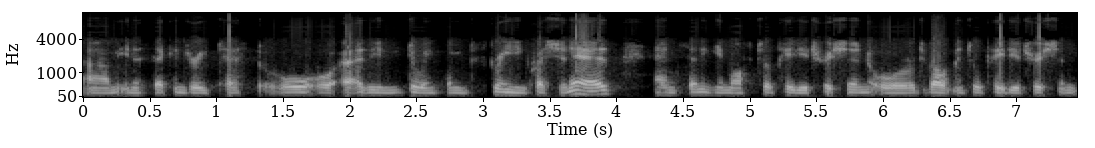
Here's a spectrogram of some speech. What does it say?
um, in a secondary test or, or, as in doing some screening questionnaires and sending him off to a paediatrician or a developmental paediatrician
